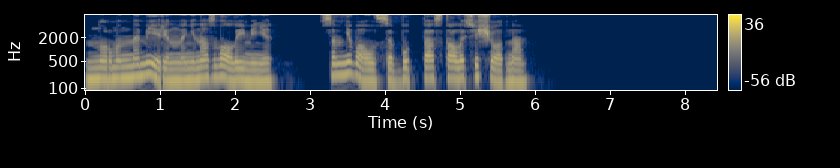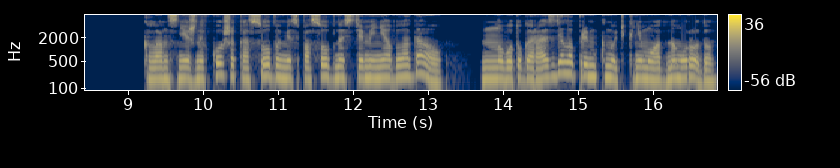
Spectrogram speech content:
Норман намеренно не назвал имени. Сомневался, будто осталась еще одна. Клан снежных кошек особыми способностями не обладал, но вот угораздило примкнуть к нему одному роду.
